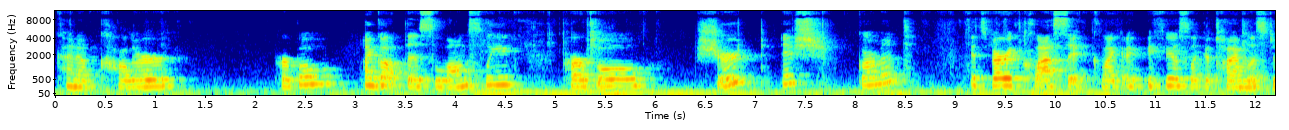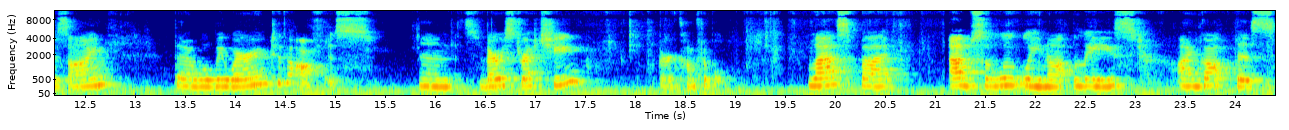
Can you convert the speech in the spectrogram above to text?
kind of color purple, I got this long sleeve purple shirt-ish garment it's very classic, like it feels like a timeless design that I will be wearing to the office. And it's very stretchy, very comfortable. Last but absolutely not least, I got this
